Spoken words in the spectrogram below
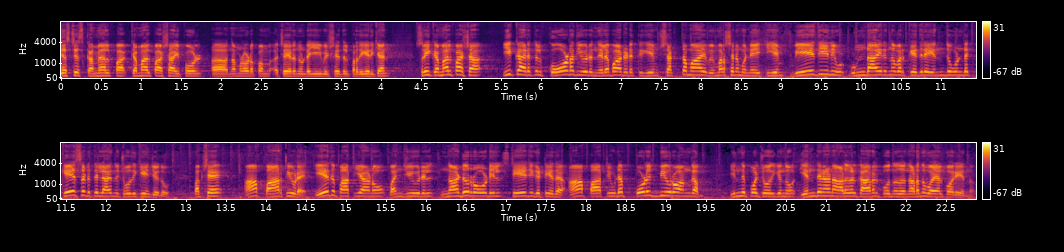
ജസ്റ്റിസ് കമാൽ കമാൽ പാഷ ഇപ്പോൾ നമ്മളോടൊപ്പം ചേരുന്നുണ്ട് ഈ വിഷയത്തിൽ പ്രതികരിക്കാൻ. ശ്രീ കമാൽ പാഷ ഈ കാര്യത്തിൽ കോടതി ഒരു നിലപാടെടുക്കുകയും ശക്തമായ വിമർശനം ഉന്നയിക്കുകയും വേദിയിൽ ഉണ്ടായിരുന്നവർക്കെതിരെ എന്തുകൊണ്ട് കേസെടുത്തില്ല എന്ന് ചോദിക്കുകയും ചെയ്തു. പക്ഷേ ആ പാർട്ടിയുടെ ഏത് പാർട്ടിയാണോ വഞ്ചിയൂരിൽ നടു റോഡിൽ സ്റ്റേജ് കിട്ടിയത് ആ പാർട്ടിയുടെ പോളിറ്റ് ബ്യൂറോ അംഗം ഇന്നിപ്പോൾ ചോദിക്കുന്നു എന്തിനാണ് ആളുകൾ കാറിൽ പോകുന്നത് നടന്നു പോയാൽ പോരെയെന്ന്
